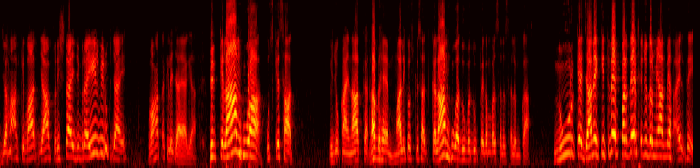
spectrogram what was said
जहाँ के बाद जहाँ फरिश्ता जिब्राइल भी रुक जाए, वहाँ तक ले जाया गया। फिर कलाम हुआ उसके साथ। ये जो कायनात का रब है, मालिक उसके साथ कलाम हुआ दू बदू पैगंबर वसल्लम का। नूर के जाने कितने पर्दे थे जो दरमियान में हायल थे।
